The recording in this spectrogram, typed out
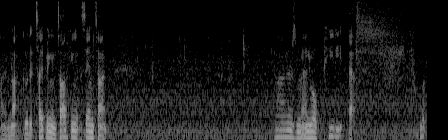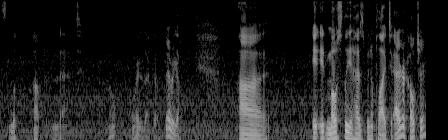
I'm not good at typing and talking at the same time. Designer's Manual PDF. Let's look up that. Oh, where did that go? There we go. Uh, it, it mostly has been applied to agriculture,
